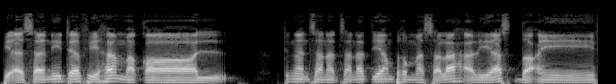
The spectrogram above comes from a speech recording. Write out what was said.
biasa nida fiha maqal dengan sanat-sanat yang bermasalah alias da'if.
